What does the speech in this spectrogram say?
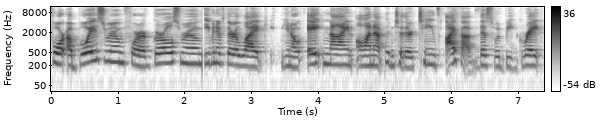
for a boys room for a girls room even if they're like you know eight nine on up into their teens i thought this would be great.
